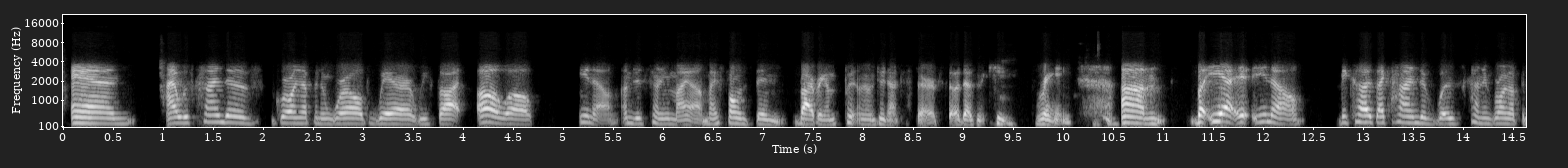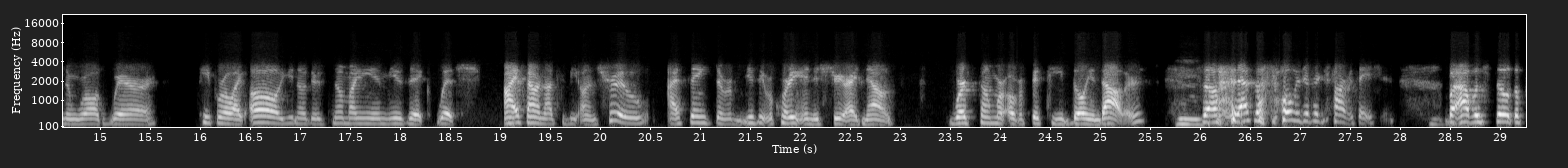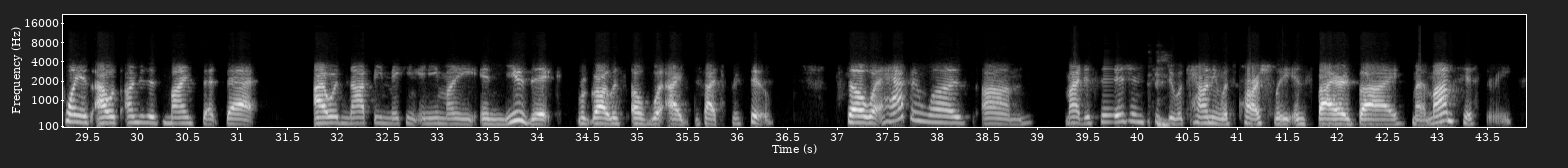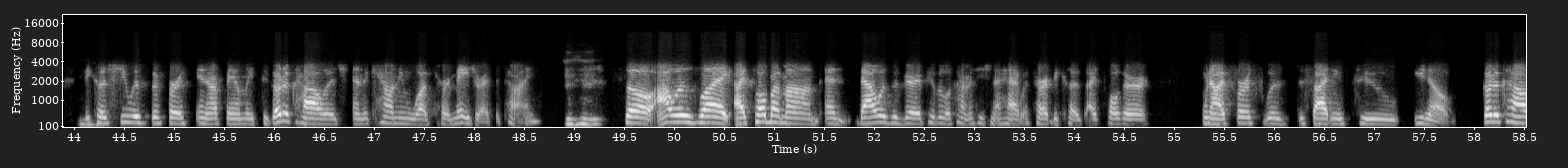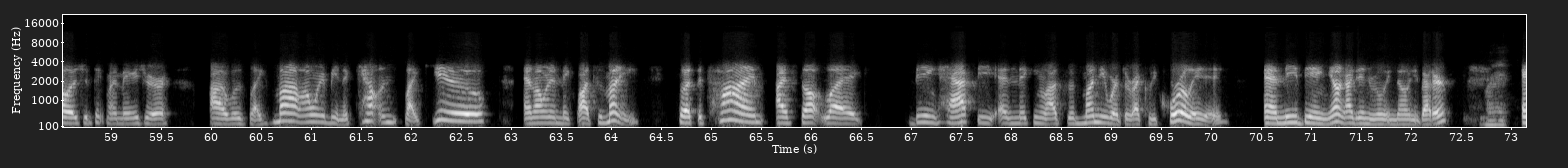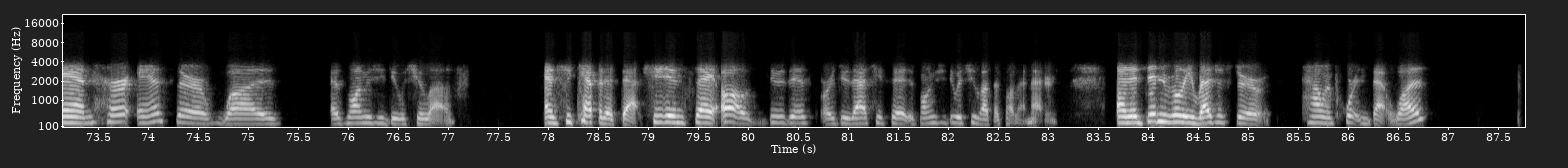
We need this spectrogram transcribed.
And I was kind of growing up in a world where we thought, oh well, you know, I'm just turning my uh, my phone's been vibrating. I'm putting on do not disturb so it doesn't keep ringing. Um, but yeah, it, you know, because I kind of was kind of growing up in a world where people were like, oh, you know, there's no money in music, which I found out to be untrue. I think the music recording industry right now is worth somewhere over 15 billion dollars. Mm. So that's a totally different conversation. But I was still, the point is, I was under this mindset that I would not be making any money in music, regardless of what I decide to pursue. So what happened was um, my decision to do accounting was partially inspired by my mom's history mm-hmm. because she was the first in our family to go to college and accounting was her major at the time. Mm-hmm. So I was like, I told my mom, and that was a very pivotal conversation I had with her because I told her when I first was deciding to, you know, go to college and pick my major, I was like, Mom, I want to be an accountant like you, and I want to make lots of money. So at the time, I felt like being happy and making lots of money were directly correlated. And me being young, I didn't really know any better. Right. And her answer was, as long as you do what you love. And she kept it at that. She didn't say, oh, do this or do that. She said, as long as you do what you love, that's all that matters. And it didn't really register how important that was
